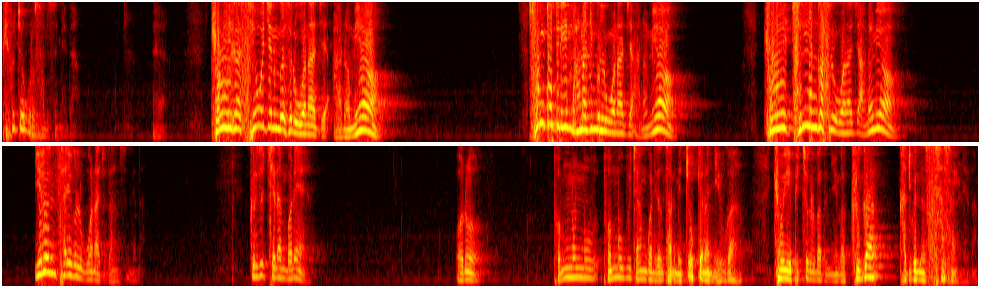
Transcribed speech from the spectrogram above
표적으로 삼습니다. 예. 교회가 세워지는 것을 원하지 않으며 성도들이 많아진 것을 원하지 않으며 교회 짓는 것을 원하지 않으며 이런 사역을 원하지도 않습니다. 그래서 지난번에 어느 법무부, 법무부 장관이던 사람이 쫓겨난 이유가 교회의 비척을 받은 이유가 그가 가지고 있는 사상입니다.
